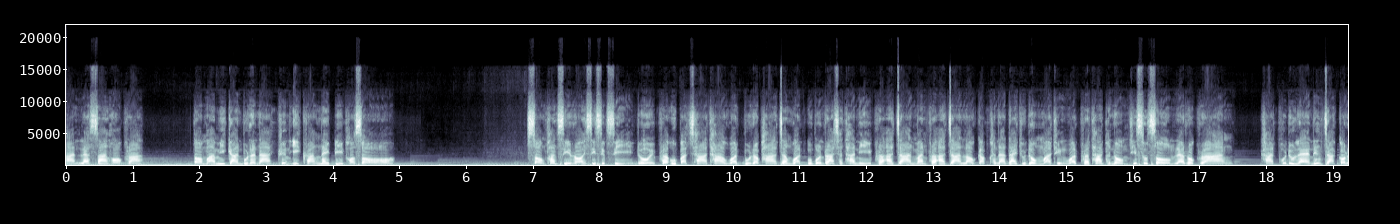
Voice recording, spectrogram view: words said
านและสร้างหอพระ ต่อมามีการบูรณะขึ้นอีกครั้งในปีพศ 2444 โดยพระอุปัชฌาย์ทาวัดบุรพาจังหวัดอุบลราชธานี พระอาจารย์มั่นพระอาจารย์เรากับคณะได้ทุดงมาถึงวัดพระธาตุพนมที่สุดโทรมและรกร้าง ขาดผู้ดูแลเนื่องจากกร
